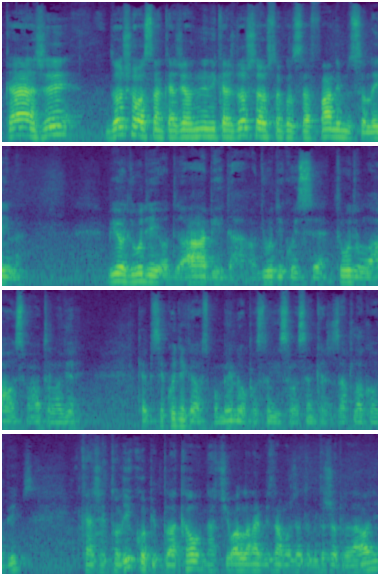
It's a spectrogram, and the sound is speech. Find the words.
Kaže, došao sam, kaže, on ni kaže, došao sam kod Safan ibn Salima. Bio ljudi od Abida, od ljudi koji se trudili Allah, smanotala vjeri kad bi se kod njega spomenuo poslanik sallallahu alejhi kaže zaplakao bi i kaže toliko bi plakao znači Allah najbi znamo da bi držao predavanje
